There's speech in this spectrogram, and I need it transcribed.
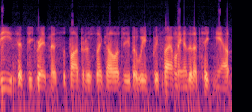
the 50 Great Myths of Popular Psychology, but we, we finally ended up taking out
